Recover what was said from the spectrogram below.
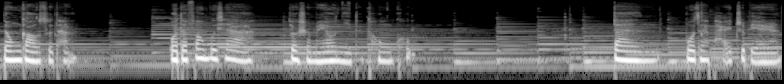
东告诉他，我的放不下就是没有你的痛苦，但不再排斥别人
